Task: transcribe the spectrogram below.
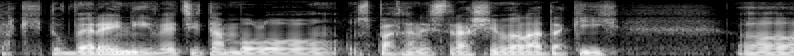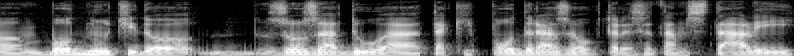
takýchto verejných vecí tam bolo spáchané strašne veľa takých uh, bodnutí do, zozadu a takých podrazov, ktoré sa tam stali.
